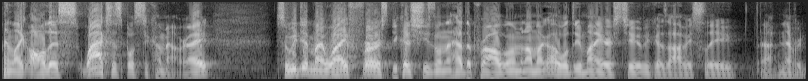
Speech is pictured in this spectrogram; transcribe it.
and like all this wax is supposed to come out right so we did my wife first because she's the one that had the problem, and I'm like, oh, we'll do my ears too because obviously I've never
